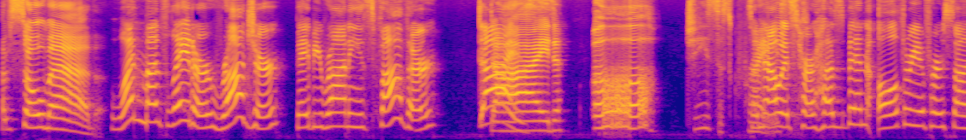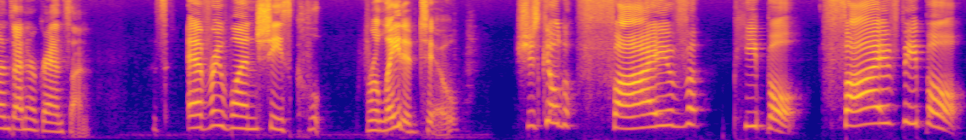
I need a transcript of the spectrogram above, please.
I'm so mad. One month later, Roger, baby Ronnie's father, dies. died. Ugh. Jesus Christ. So now it's her husband, all three of her sons, and her grandson. It's everyone she's cl- related to. She's killed five people. Five people.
